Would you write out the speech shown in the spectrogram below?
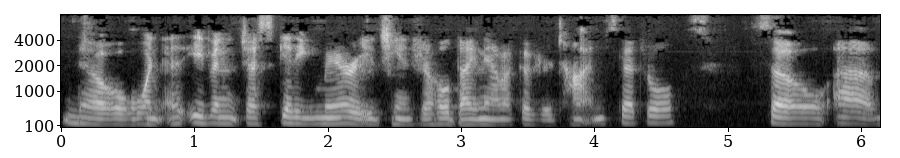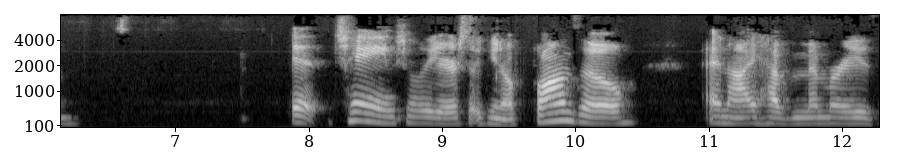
know, when uh, even just getting married changed the whole dynamic of your time schedule. So, um, it changed over the years. So, You know, Fonzo and I have memories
